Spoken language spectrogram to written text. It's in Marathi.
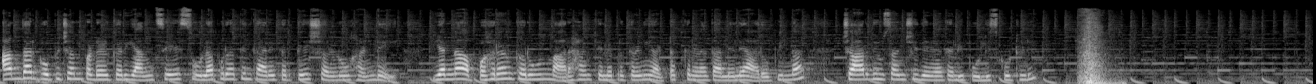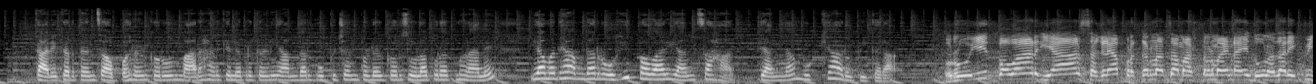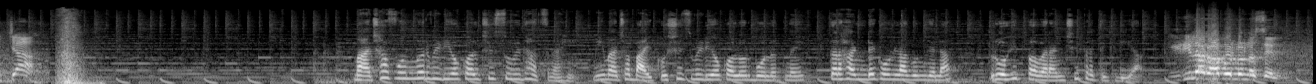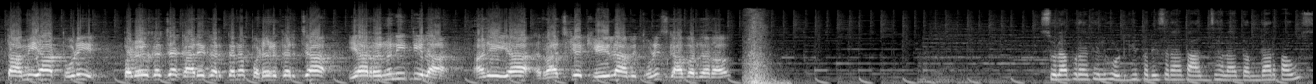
आमदार गोपीचंद पडळकर यांचे सोलापुरातील कार्यकर्ते शरणू हांडे यांना अपहरण करून मारहाण केल्याप्रकरणी अटक करण्यात आलेल्या आरोपींना चार दिवसांची देण्यात आली पोलीस कोठडी कार्यकर्त्यांचं अपहरण करून मारहाण केल्याप्रकरणी आमदार गोपीचंद पडळकर सोलापुरात म्हणाले यामध्ये आमदार रोहित पवार यांचा हात त्यांना मुख्य आरोपी करा रोहित पवार या सगळ्या प्रकरणाचा मास्टर आहे दोन हजार एकवीसच्या माझ्या फोनवर व्हिडिओ कॉलची सुविधाच नाही मी माझ्या बायकोशीच व्हिडिओ कॉलवर बोलत नाही तर हंडे कोण लागून गेला रोहित पवारांची प्रतिक्रिया ईडीला घाबरलो नसेल तर आम्ही या थोडी पडळकरच्या कार्यकर्त्यांना पडळकरच्या या रणनीतीला आणि या राजकीय खेळीला आम्ही थोडीच घाबरणार आहोत सोलापुरातील होडगी परिसरात आज झाला दमदार पाऊस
